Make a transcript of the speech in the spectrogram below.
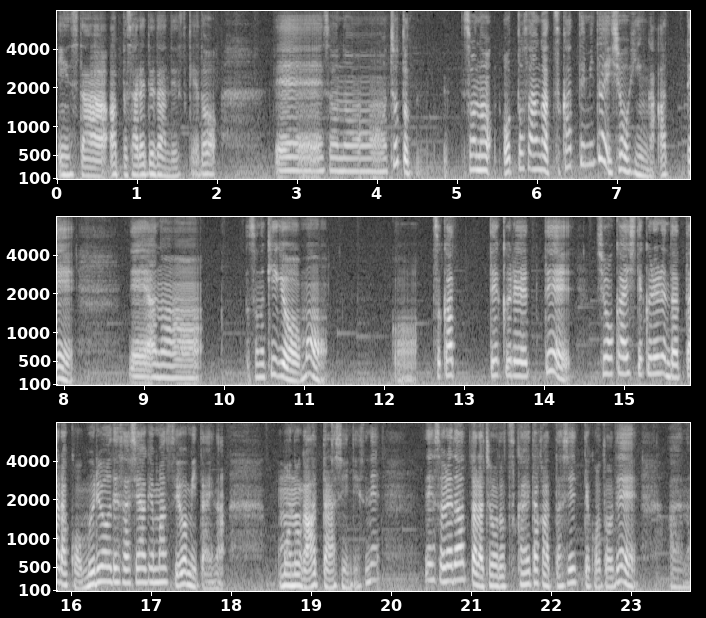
インスタアップされてたんですけど。でそのちょっとその夫さんが使ってみたい商品があってであのその企業もこう使ってくれて紹介してくれるんだったらこう無料で差し上げますよみたいなものがあったらしいんですね。でそれだったらちょうど使いたかったしってことであの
